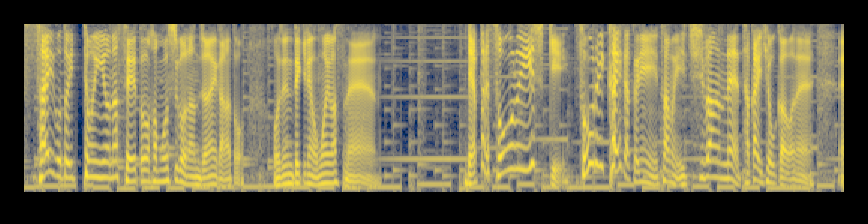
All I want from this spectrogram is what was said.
最後と言ってもいいような正統派申し子なんじゃないかなと個人的に思いますね。でやっぱり走塁意識走塁改革に多分一番ね高い評価をね、え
